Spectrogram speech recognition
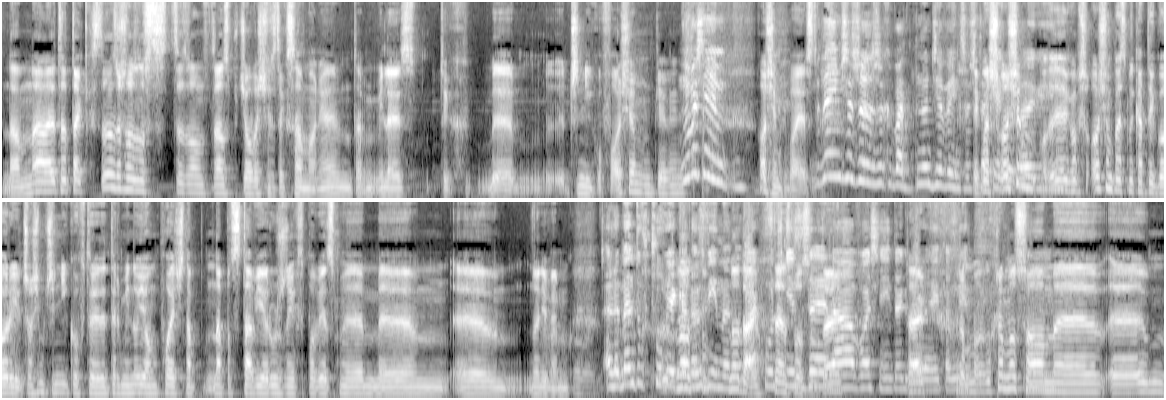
No, no ale to tak, to zresztą z tą transpłciowością jest tak samo, nie? Tam ile jest tych e, czynników? 8, 9? No właśnie, 8 chyba jest. wydaje mi się, że, że chyba no dziewięć coś Jak masz takiego. 8, tak? jak masz 8 powiedzmy kategorii, czy 8 czynników, które determinują płeć na, na podstawie różnych powiedzmy, em, em, no nie wiem, Elementów człowieka No, nazwijmy, no no, tak, tak, w ten sposób, DNA tak? właśnie i tak, tak, dalej. Tam chrom, chromosomy, em,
